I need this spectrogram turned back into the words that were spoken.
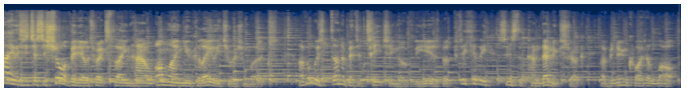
Hi, this is just a short video to explain how online ukulele tuition works. I've always done a bit of teaching over the years, but particularly since the pandemic struck, I've been doing quite a lot,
